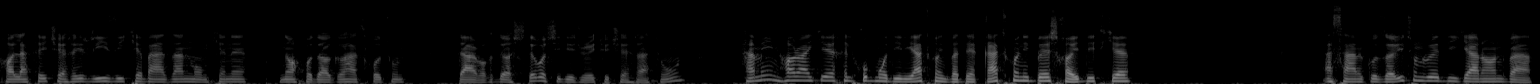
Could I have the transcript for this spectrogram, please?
حالت های چهره ریزی که بعضا ممکنه ناخداگاه از خودتون در واقع داشته باشید یه جوری توی چهرهتون همه اینها رو اگه خیلی خوب مدیریت کنید و دقت کنید بهش خواهید دید که اثرگذاریتون روی دیگران و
